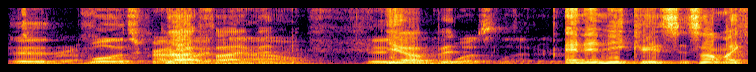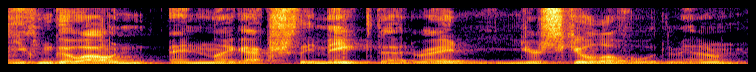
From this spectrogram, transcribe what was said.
It, well, it's graphite, graphite. now. but, It yeah, but was letter. in any case, it's not like you can go out and, and like actually make that, right? Your skill level, I mean, I don't,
